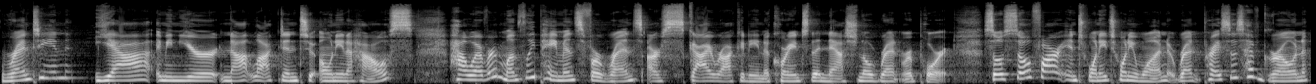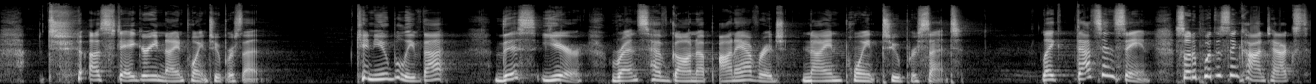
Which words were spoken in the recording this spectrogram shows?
Renting yeah, I mean, you're not locked into owning a house. However, monthly payments for rents are skyrocketing according to the National Rent Report. So, so far in 2021, rent prices have grown a staggering 9.2%. Can you believe that? This year, rents have gone up on average 9.2%. Like that's insane. So to put this in context,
